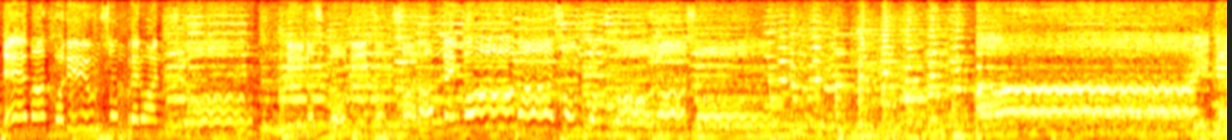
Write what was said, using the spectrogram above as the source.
debajo de un sombrero ancho y nos corazón. Ay, qué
